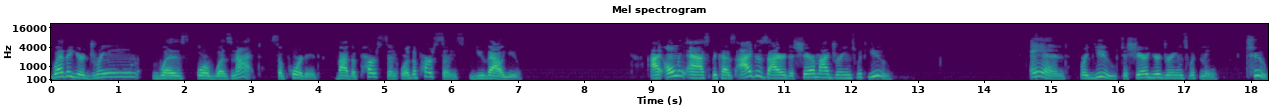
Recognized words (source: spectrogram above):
Whether your dream was or was not supported by the person or the persons you value. I only ask because I desire to share my dreams with you and for you to share your dreams with me too.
